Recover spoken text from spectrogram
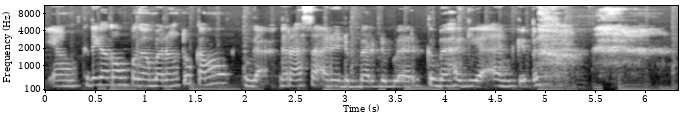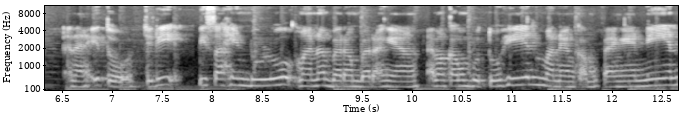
yang ketika kamu pegang barang tuh kamu nggak ngerasa ada debar-debar kebahagiaan gitu Nah itu, jadi pisahin dulu mana barang-barang yang emang kamu butuhin, mana yang kamu pengenin,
